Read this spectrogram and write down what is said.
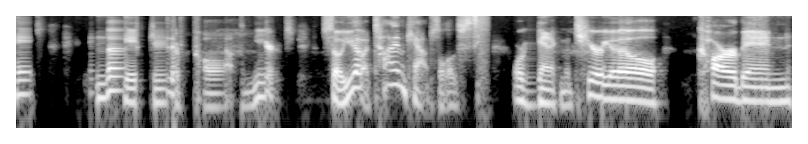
cave, and the cave there for 12,000 years. So you have a time capsule of organic material, carbon,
